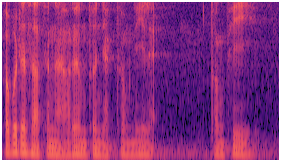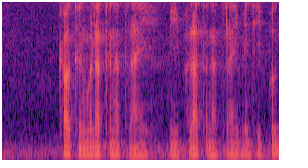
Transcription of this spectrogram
พระพุทธศาสนาเริ่มต้นจากตรงนี้แหละ ตรงที่เข้าถึงพระรัตนตรัย มีพระรัตนตรัยเป็นที่พึ่ง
